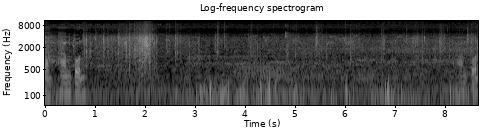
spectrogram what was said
Udah ampun. Ampun.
